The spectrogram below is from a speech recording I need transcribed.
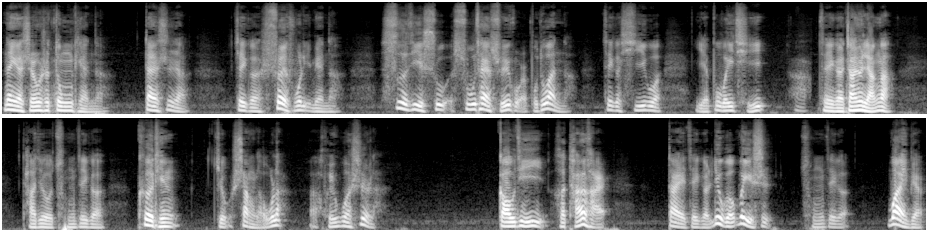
那个时候是冬天呢，但是啊，这个帅府里面呢，四季蔬蔬菜水果不断呢，这个西瓜也不为奇啊。这个张学良啊，他就从这个客厅就上楼了啊，回卧室了。高继义和谭海带这个六个卫士。从这个外边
